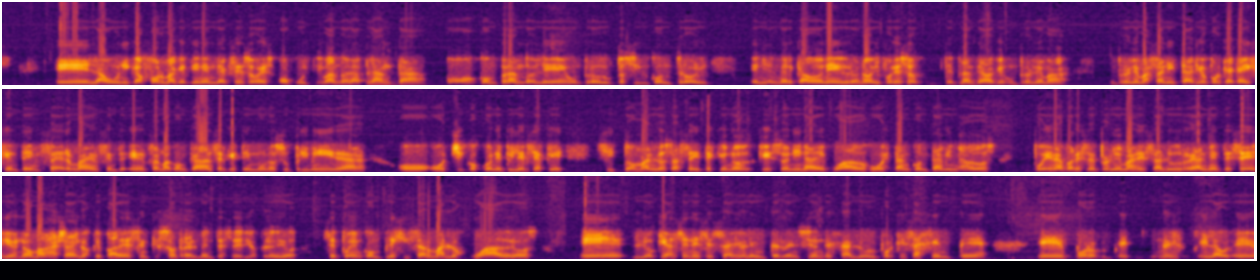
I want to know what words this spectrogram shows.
eh, la única forma que tienen de acceso es o cultivando la planta o comprándole un producto sin control en el mercado negro, ¿no? Y por eso te planteaba que es un problema un problema sanitario porque acá hay gente enferma, enferma con cáncer, que está inmunosuprimida, o, chicos con epilepsias que si toman los aceites que, no, que son inadecuados o están contaminados, pueden aparecer problemas de salud realmente serios, ¿no? Más allá de los que padecen, que son realmente serios. Pero digo, se pueden complejizar más los cuadros, eh, lo que hace necesario la intervención de salud, porque esa gente, eh, por, eh, no es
